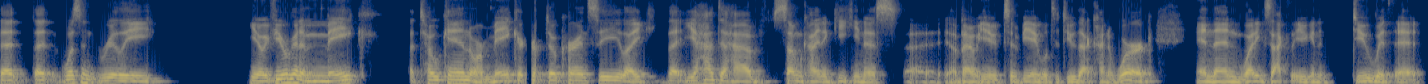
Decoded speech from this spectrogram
that that wasn't really you know if you were going to make a token or make a cryptocurrency like that you had to have some kind of geekiness uh, about you to be able to do that kind of work and then what exactly you're going to do with it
